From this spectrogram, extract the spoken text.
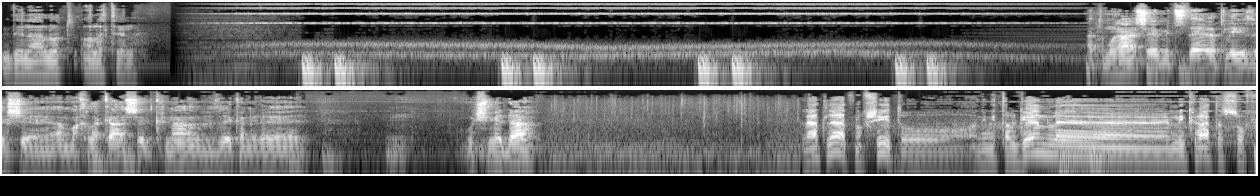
כדי לעלות על התל. התמונה שמצטיירת לי זה שהמחלקה של כנען וזה כנראה הושמדה. לאט לאט, נפשית, או אני מתארגן ל... לקראת הסוף.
